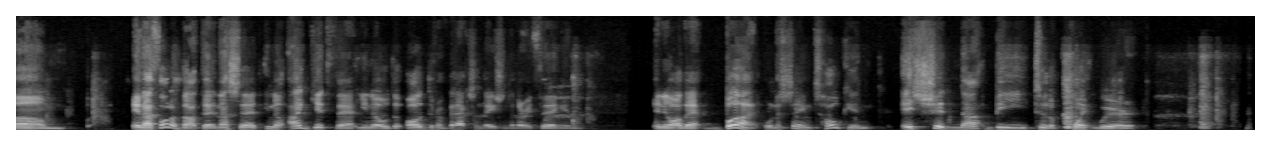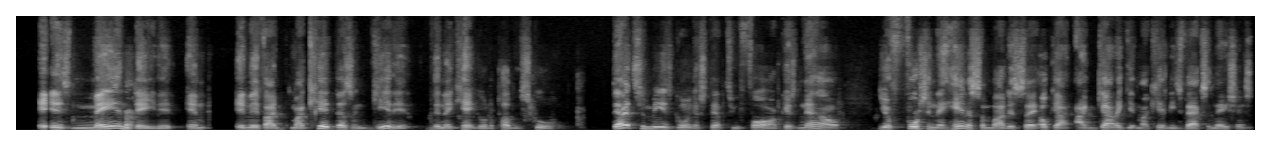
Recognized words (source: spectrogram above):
Um, and I thought about that, and I said, you know, I get that, you know, the, all the different vaccinations and everything, and and all that. But on the same token, it should not be to the point where it is mandated, and and if I my kid doesn't get it, then they can't go to public school. That to me is going a step too far because now you're forcing the hand of somebody to say, okay, I, I got to get my kid these vaccinations,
